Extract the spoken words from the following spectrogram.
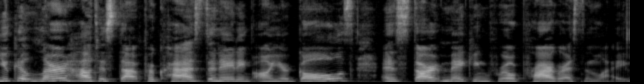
You can learn how to stop procrastinating on your goals and start making real progress in life.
